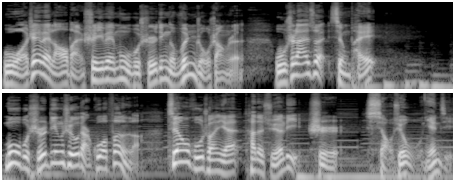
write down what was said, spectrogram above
我这位老板是一位目不识丁的温州商人，五十来岁，姓裴。目不识丁是有点过分了。江湖传言，他的学历是小学五年级。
